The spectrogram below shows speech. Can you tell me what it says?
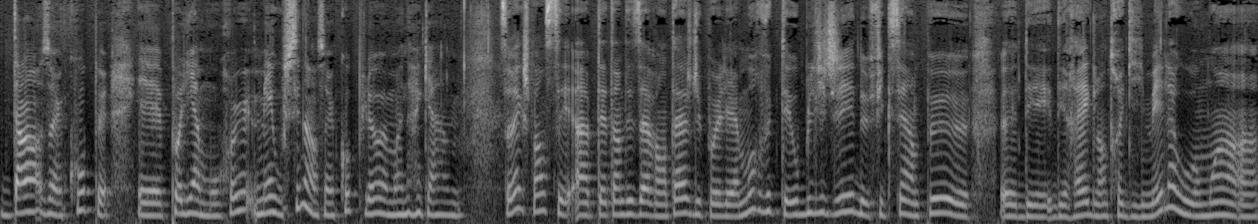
dans un couple polyamoureux, mais aussi dans un couple là, monogame. C'est vrai que je pense que c'est peut-être un des avantages du polyamour vu que tu es obligé de fixer un peu des, des règles entre guillemets là ou au moins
